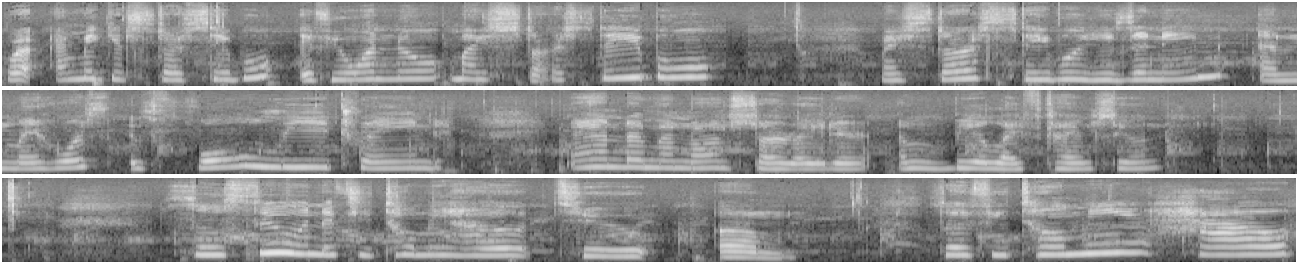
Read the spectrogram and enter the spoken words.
where I make it star stable. If you want to know my star stable, my star stable username and my horse is fully trained and I'm a non-star rider. I'm be a lifetime soon. So soon if you tell me how to um so if you tell me how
